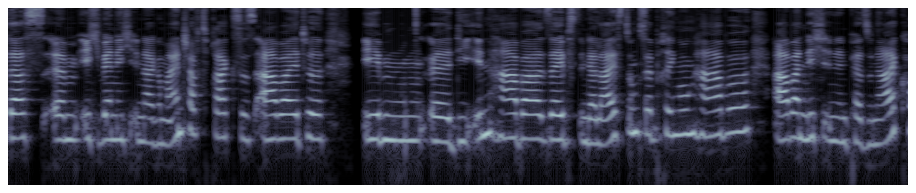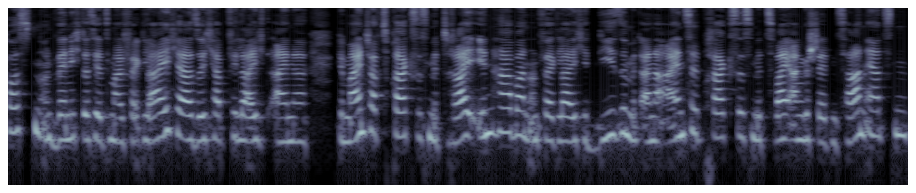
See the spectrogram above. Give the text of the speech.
dass ähm, ich, wenn ich in der Gemeinschaftspraxis arbeite, eben äh, die Inhaber selbst in der Leistungserbringung habe, aber nicht in den Personalkosten. Und wenn ich das jetzt mal vergleiche, also ich habe vielleicht eine Gemeinschaftspraxis mit drei Inhabern und vergleiche diese mit einer Einzelpraxis mit zwei angestellten Zahnärzten,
